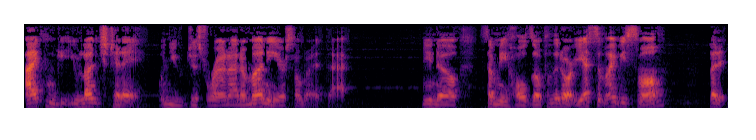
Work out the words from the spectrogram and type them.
I can get you lunch today when you just ran out of money or something like that you know, somebody holds open the door. Yes, it might be small, but it,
